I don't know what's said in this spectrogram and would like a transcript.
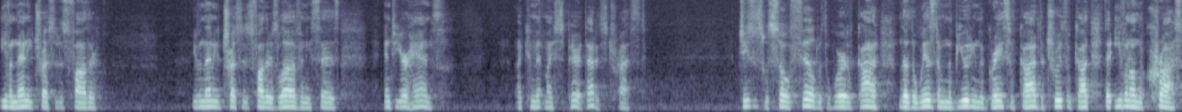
Even then, he trusted his Father. Even then, he trusted his Father's love, and he says, Into your hands I commit my spirit. That is trust. Jesus was so filled with the Word of God, the, the wisdom, the beauty, and the grace of God, the truth of God, that even on the cross,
